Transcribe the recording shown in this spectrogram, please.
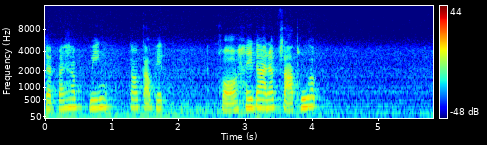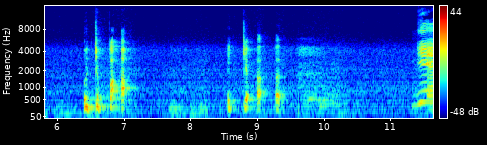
จัดไปครับวิงเก้าเก้าเพชรขอให้ได้นักสาธุครับ อุจจปะอุจจะเออเย้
